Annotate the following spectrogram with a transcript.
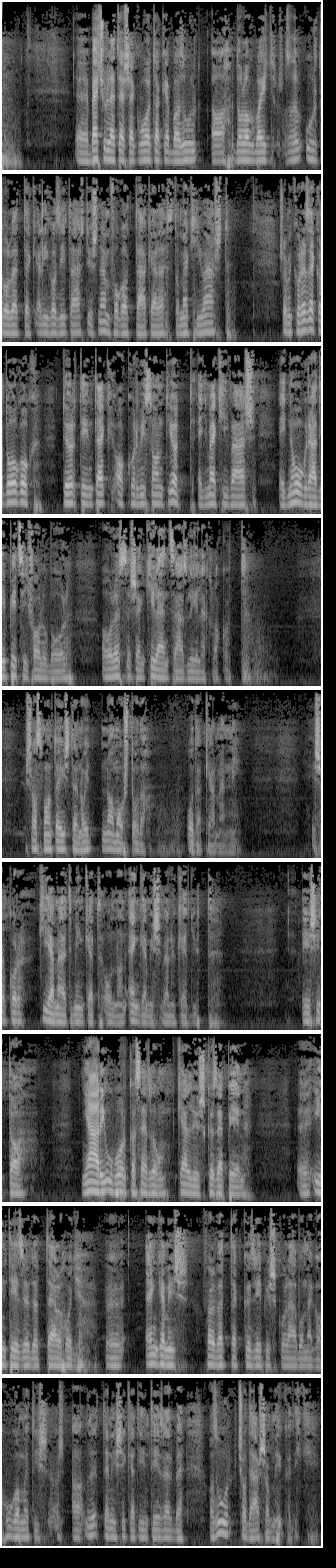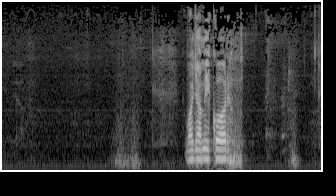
becsületesek voltak ebbe az úr, a dologba, így az úrtól vettek eligazítást, és nem fogadták el ezt a meghívást. És amikor ezek a dolgok történtek, akkor viszont jött egy meghívás egy nógrádi pici faluból, ahol összesen 900 lélek lakott. És azt mondta Isten, hogy na most oda, oda kell menni. És akkor kiemelt minket onnan, engem is velük együtt. És itt a nyári uborka szezon kellős közepén intéződött el, hogy engem is felvettek középiskolába, meg a hugomet is, a tenisiket intézetbe. Az Úr csodásan működik. Vagy amikor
